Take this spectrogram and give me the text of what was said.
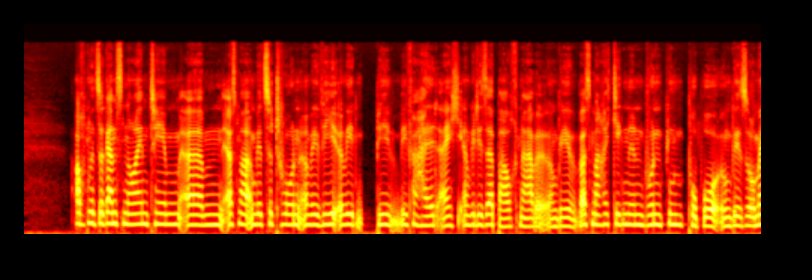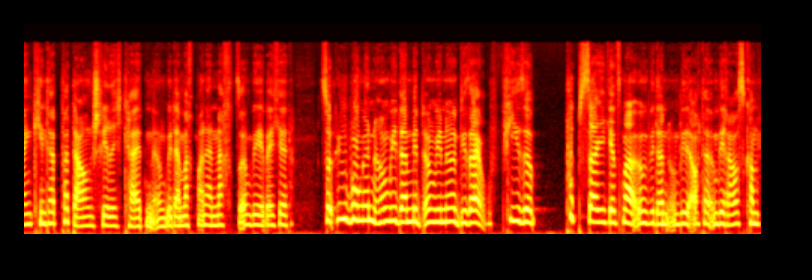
auch mit so ganz neuen Themen ähm, erstmal irgendwie zu tun, irgendwie wie, irgendwie, wie, wie verhält eigentlich irgendwie dieser Bauchnabel irgendwie, was mache ich gegen einen wunden Popo irgendwie so. Mein Kind hat Verdauungsschwierigkeiten irgendwie, da macht man dann nachts irgendwie welche so Übungen irgendwie, damit irgendwie ne, dieser fiese Pups, sage ich jetzt mal, irgendwie dann irgendwie auch da irgendwie rauskommt.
